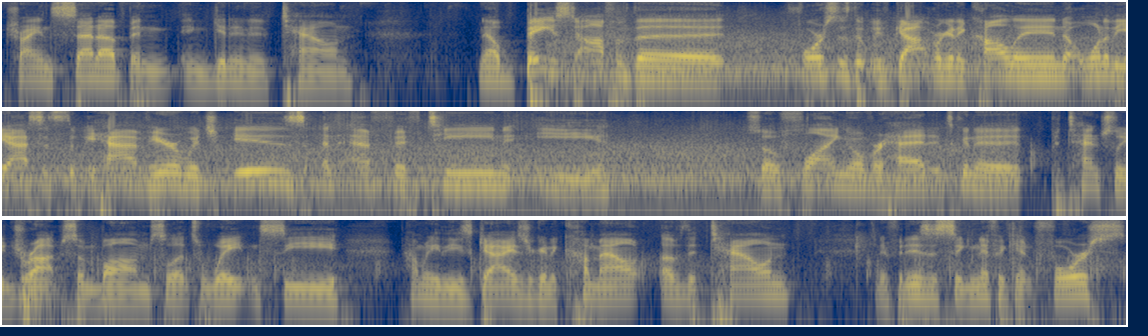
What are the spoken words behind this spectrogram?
try and set up and, and get into town. Now, based off of the forces that we've got, we're going to call in one of the assets that we have here, which is an F-15E. So flying overhead, it's going to potentially drop some bombs. So let's wait and see how many of these guys are going to come out of the town. And if it is a significant force,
